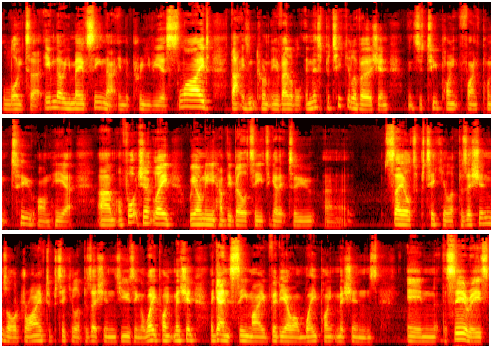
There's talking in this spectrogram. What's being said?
loiter. Even though you may have seen that in the previous slide, that isn't currently available in this particular version. I think it's 2.5.2 on here. Um, unfortunately, we only have the ability to get it to uh, sail to particular positions or drive to particular positions using a waypoint mission. Again, see my video on waypoint missions in the series.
